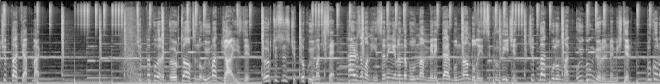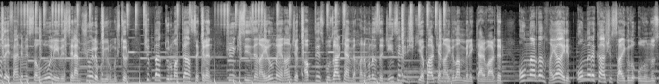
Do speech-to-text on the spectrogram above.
Çıplak yatmak Çıplak olarak örtü altında uyumak caizdir. Örtüsüz çıplak uyumak ise her zaman insanın yanında bulunan melekler bundan dolayı sıkıldığı için çıplak bulunmak uygun görülmemiştir. Bu konuda Efendimiz sallallahu aleyhi ve sellem şöyle buyurmuştur. Çıplak durmaktan sakının. Çünkü sizden ayrılmayan ancak abdest bozarken ve hanımınızla cinsel ilişki yaparken ayrılan melekler vardır. Onlardan haya edip onlara karşı saygılı olunuz.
